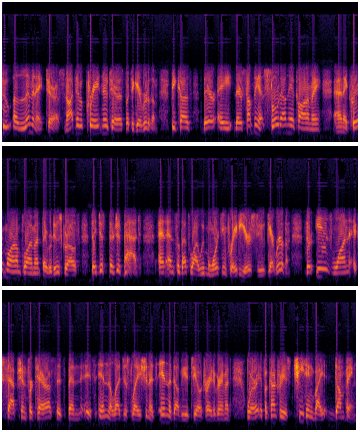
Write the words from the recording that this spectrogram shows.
to eliminate tariffs, not to create new tariffs, but to get rid of them, because they're a they're something that slow down the economy and they create more unemployment, they reduce growth, they just they're just bad, and and so that's why we've been working for 80 years to get rid of them. There is one exception for tariffs. It's been it's in the legislation, it's in the WTO trade agreement, where if a country is cheating by dumping,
